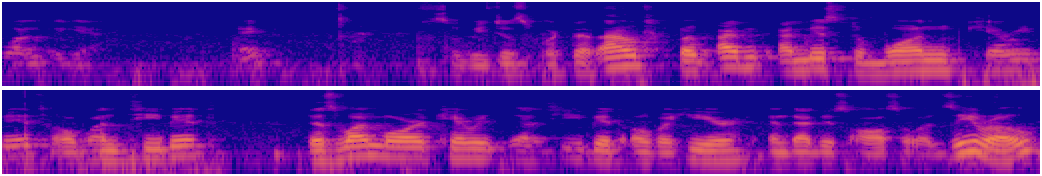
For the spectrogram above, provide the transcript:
one again. Okay? So we just worked that out, but I, I missed one carry bit or one T bit. There's one more carry uh, T bit over here, and that is also a zero.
